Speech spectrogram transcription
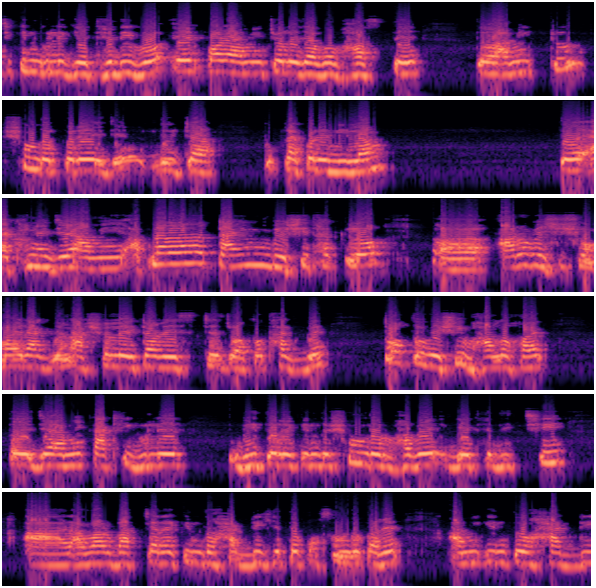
চিকেন গুলি গেথে দিব। এরপরে আমি চলে যাব ভাজতে। তো আমি একটু সুন্দর করে এই যে দুইটা টুকরা করে নিলাম। তো এখন যে আমি, আপনারা টাইম বেশি থাকলেও আরও বেশি সময় রাখবেন। আসলে এটা রেস্টে যত থাকবে, তত বেশি ভালো হয়। তো এই যে আমি কাঠিগুলির ভিতরে কিন্তু সুন্দরভাবে গেঁথে দিচ্ছি। আর আমার বাচ্চারা কিন্তু হাড্ডি খেতে পছন্দ করে। আমি কিন্তু হাড্ডি,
